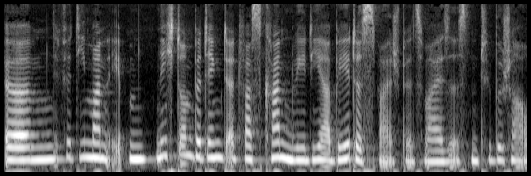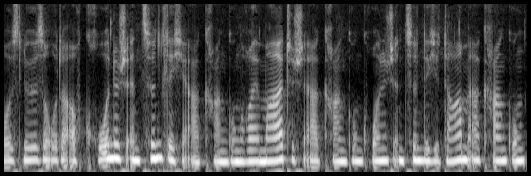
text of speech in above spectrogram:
ähm, für die man eben nicht unbedingt etwas kann, wie Diabetes beispielsweise ist ein typischer Auslöser oder auch chronisch entzündliche Erkrankungen, rheumatische Erkrankungen, chronisch entzündliche Darmerkrankungen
